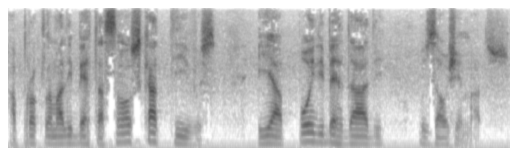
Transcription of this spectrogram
a proclamar libertação aos cativos e a pôr em liberdade os algemados.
